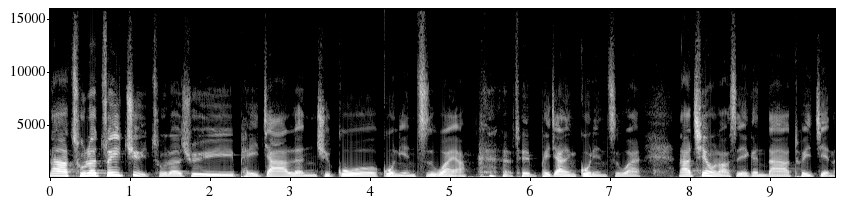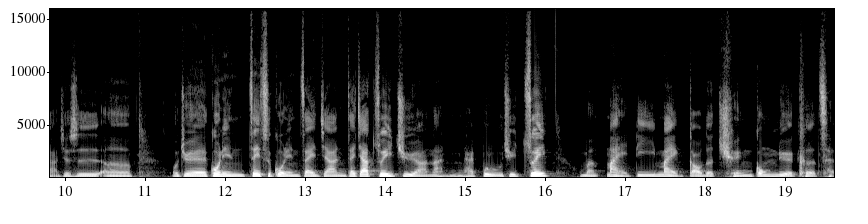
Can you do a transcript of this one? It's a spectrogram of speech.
那除了追剧，除了去陪家人去过过年之外啊，陪陪家人过年之外，那倩蓉老师也跟大家推荐啊，就是呃，我觉得过年这次过年在家，你在家追剧啊，那你还不如去追我们买低卖高的全攻略课程。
